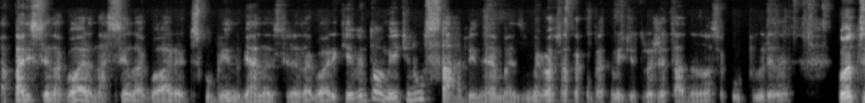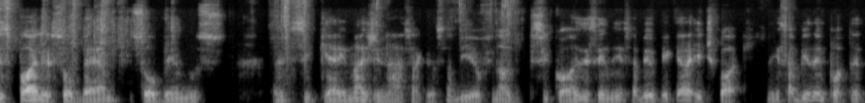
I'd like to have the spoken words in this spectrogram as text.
aparecendo agora, nascendo agora, descobrindo Guerra nas Estrelas agora, e que eventualmente não sabe, né? Mas o negócio já está completamente introjetado na nossa cultura, né? Quantos spoilers soubemos, soubemos antes sequer imaginar, sabe? Eu sabia o final de Psicose sem nem saber o que era Hitchcock, nem sabia da importância,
